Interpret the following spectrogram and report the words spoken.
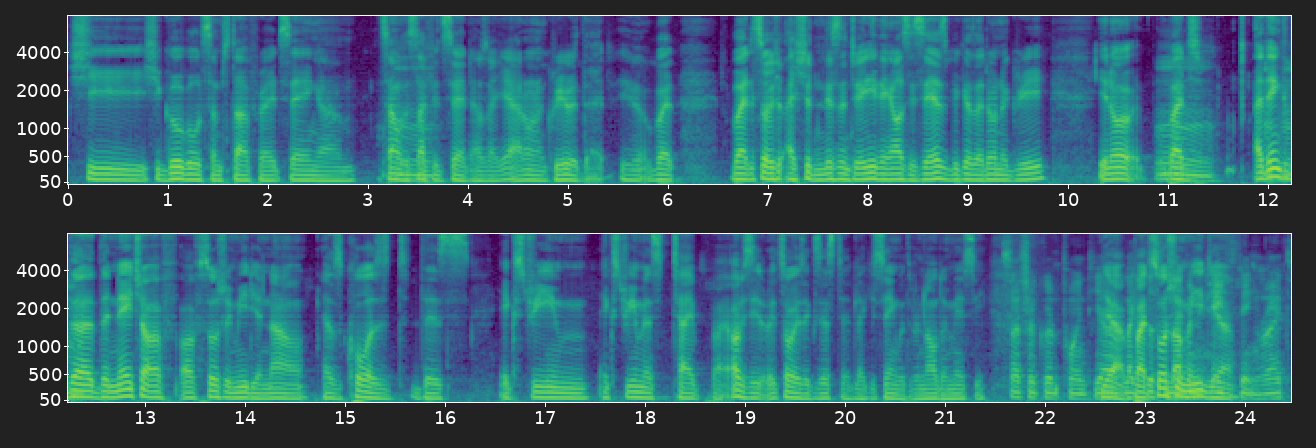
she she googled some stuff right saying um some of the Mm. stuff it said. I was like, yeah, I don't agree with that, you know, but but so I shouldn't listen to anything else he says because I don't agree, you know. But Mm. I think Mm-hmm. the the nature of of social media now has caused this extreme extremist type. uh, Obviously, it's always existed, like you're saying with Ronaldo, Messi. Such a good point. Yeah, Yeah, like but this social media- thing, right?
